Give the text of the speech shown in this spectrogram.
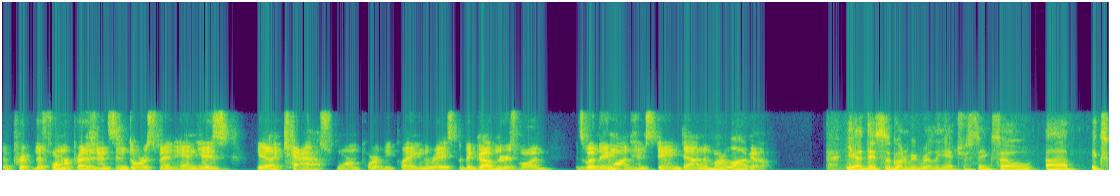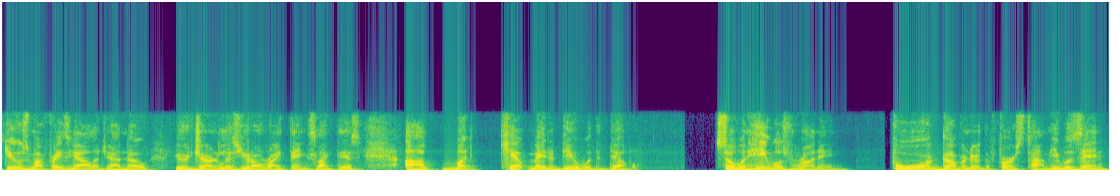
the, the former president's endorsement and his cash, more importantly, playing the race. But the governor's one is when they want him staying down in Mar-Lago. Yeah, this is going to be really interesting. So, uh, excuse my phraseology. I know you're a journalist, you don't write things like this. Uh, but Kemp made a deal with the devil. So, when he was running for governor the first time, he was in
